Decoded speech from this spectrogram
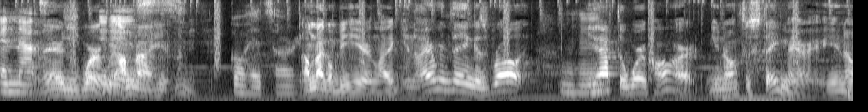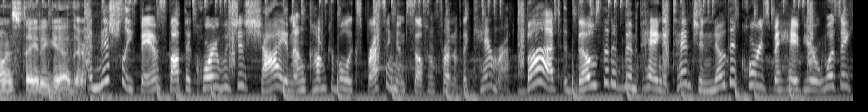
And that's marriage is work. I'm not here. Let me. Go ahead, sorry. I'm not gonna be here and like, you know, everything is bro. Mm-hmm. You have to work hard, you know, to stay married, you know, and stay together. Initially, fans thought that Cory was just shy and uncomfortable expressing himself in front of the camera. But those that have been paying attention know that Cory's behavior was a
